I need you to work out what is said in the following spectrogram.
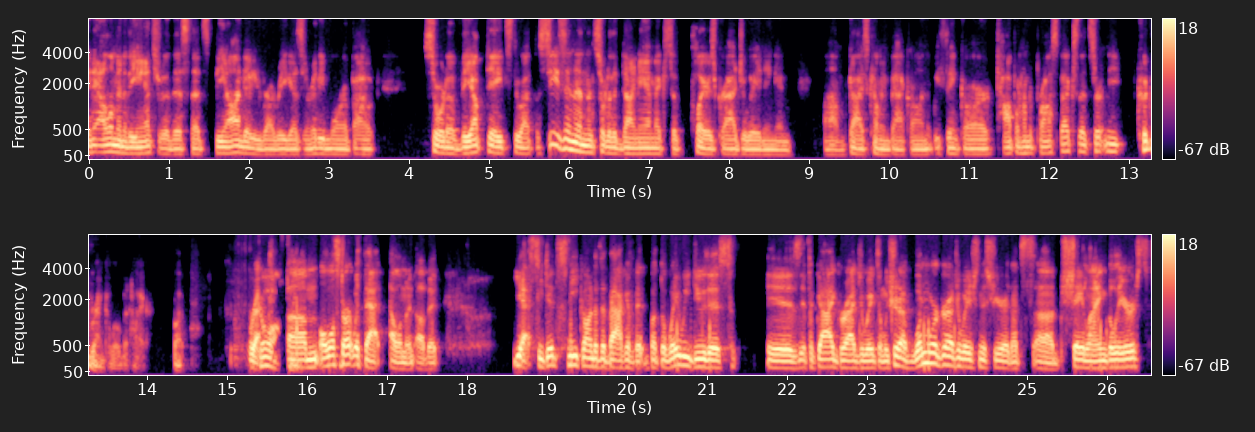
an element of the answer to this that's beyond Endy Rodriguez and really more about sort of the updates throughout the season and then sort of the dynamics of players graduating and um, guys coming back on that we think are top 100 prospects that certainly could rank a little bit higher. But Correct. Um, well, we'll start with that element of it. Yes, he did sneak onto the back of it, but the way we do this is if a guy graduates, and we should have one more graduation this year. That's uh, Shea Langeliers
